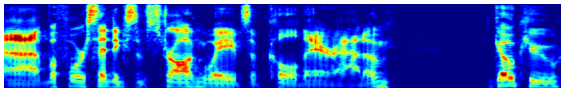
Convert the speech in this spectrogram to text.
uh, before sending some strong waves of cold air at him. Goku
